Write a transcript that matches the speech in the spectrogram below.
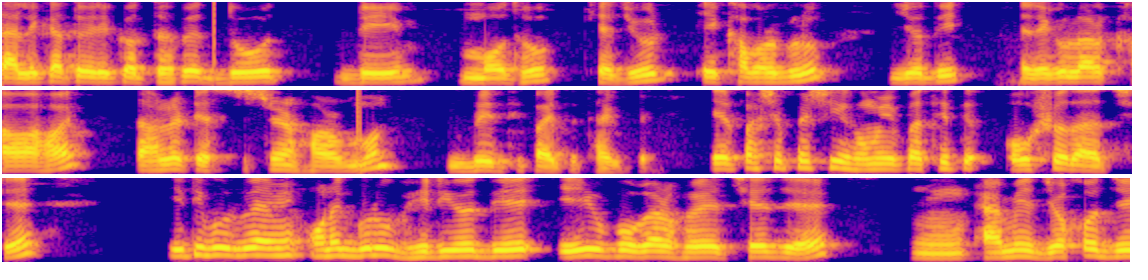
তালিকা তৈরি করতে হবে। দুধ, ডিম, মধু, খেজুর, এই খাবারগুলো যদি রেগুলার খাওয়া হয়, তাহলে টেস্টোস্টেরন হরমোন বৃদ্ধি পাইতে থাকবে। এর পাশাপাশি হোমিওপ্যাথিতে ঔষধ আছে। ইতিপূর্বে আমি অনেকগুলো ভিডিও দিয়ে এই উপকার হয়েছে যে আমি যখন যে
